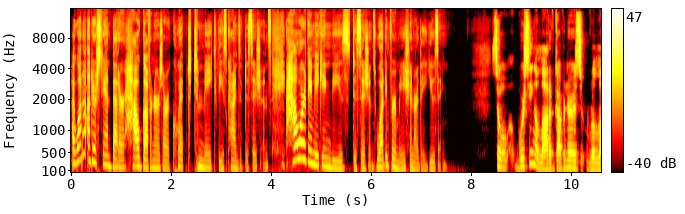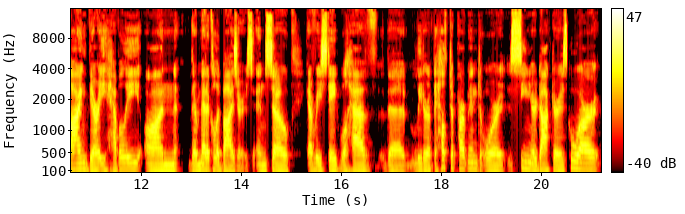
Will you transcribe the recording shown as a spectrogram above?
I want to understand better how governors are equipped to make these kinds of decisions. How are they making these decisions? What information are they using? So, we're seeing a lot of governors relying very heavily on their medical advisors. And so, every state will have the leader of the health department or senior doctors who are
